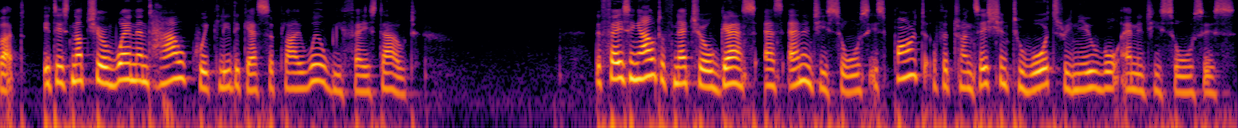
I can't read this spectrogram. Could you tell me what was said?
But it is not sure when and how quickly the gas supply will be phased out. The phasing out of natural gas as energy source is part of a transition towards renewable energy sources.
